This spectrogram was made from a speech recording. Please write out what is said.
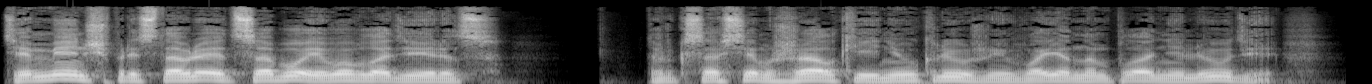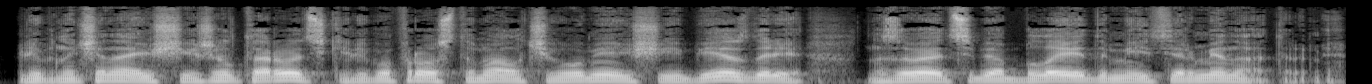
тем меньше представляет собой его владелец. Только совсем жалкие и неуклюжие в военном плане люди, либо начинающие желторотики, либо просто мало чего умеющие бездари, называют себя блейдами и терминаторами.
